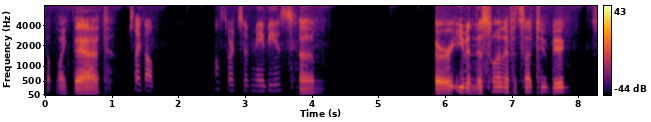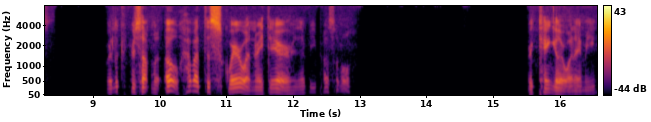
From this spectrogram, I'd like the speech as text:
something like that. It's like all, all sorts of maybes. Um, or even this one, if it's not too big. We're looking for something. Oh, how about this square one right there? Would that be possible? Rectangular one, I mean.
